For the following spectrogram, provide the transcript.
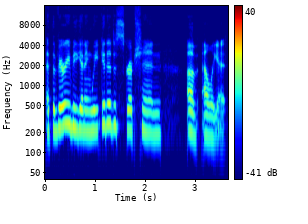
At the very beginning we get a description of Elliot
